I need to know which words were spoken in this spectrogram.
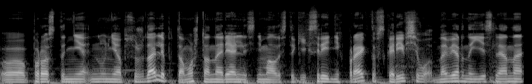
э, просто не, ну, не обсуждали, потому что она реально снималась в таких средних проектах. Скорее всего, наверное, если она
